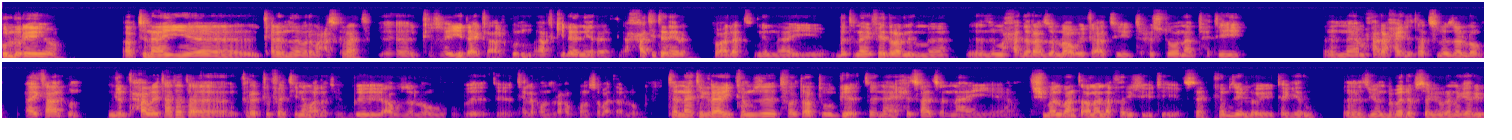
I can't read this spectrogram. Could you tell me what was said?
ኩሉ ርእዮ ኣብቲ ናይ ቀደም ዝነበረ መዓስከራት ክኸይድ ኣይከኣልኩን ኣፍቂደ ነይረ ሓቲተ ነይረ ፍቓዳት ግን ናይ በቲ ናይ ፌደራል ዝመሓደራ ዘለዋ ወይ ከዓ እቲ ትሕዝቶ ናብ ትሕቲ ናይ ኣምሓራ ሓይልታት ስለ ዘሎ ኣይከኣልኩን ግን እቲ ሓበሬታታት ክረክብ ፈቲነ ማለት እዩ ብኣብኡ ዘለዉ ብቴሌፎን ዝረኸብኩም ሰባት ኣለዉ እተን ናይ ትግራይ ከምዚ ትፈልጡ ኣብቲ ውግእ እቲ ናይ ሕፃፅን ናይ ሽመልባን ጠቕላላ ፈሪሱ እዩ እቲ ክሳይ ከምዘየሎ እዩ ተገይሩ እዚ ውን ብመደብ ዝተገብረ ነገር እዩ።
